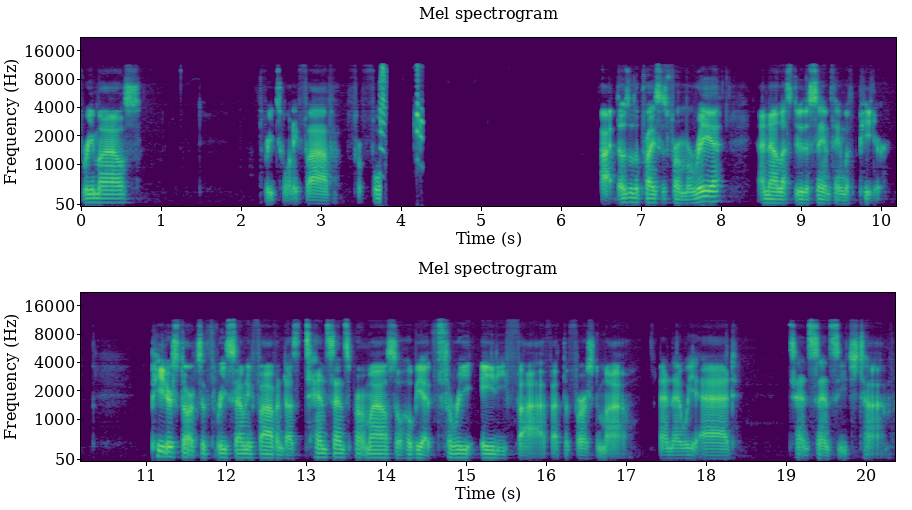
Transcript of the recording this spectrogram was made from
three miles, 325 for four. All right, those are the prices for Maria. And now let's do the same thing with Peter. Peter starts at 375 and does 10 cents per mile, so he'll be at 385 at the first mile. And then we add 10 cents each time.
